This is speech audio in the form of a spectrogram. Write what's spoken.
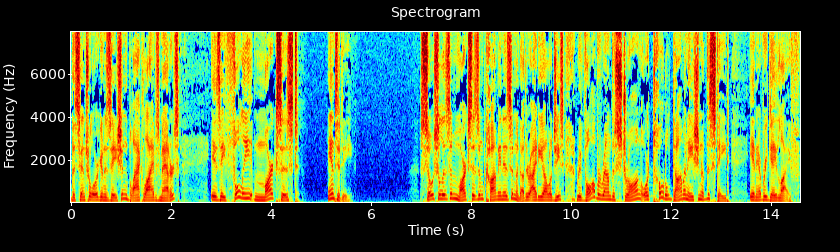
The central organization, Black Lives Matters, is a fully Marxist entity. Socialism, Marxism, communism, and other ideologies revolve around the strong or total domination of the state in everyday life.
